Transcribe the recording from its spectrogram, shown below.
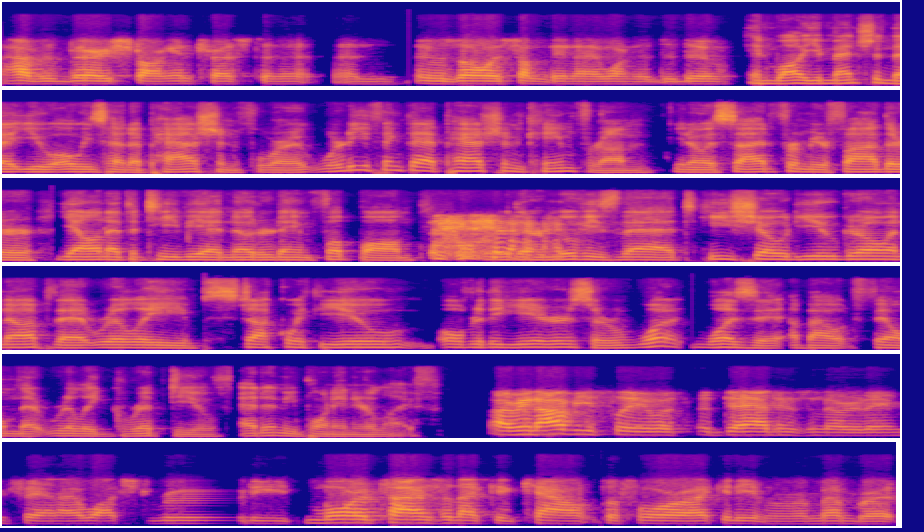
have a very strong interest in it and it was always something I wanted to do. And while you mentioned that you always had a passion for it, where do you think that passion came from? You know, aside from your father yelling at the TV at Notre Dame football, were there movies that he showed you growing up that really stuck with you over the years or what was it about film that really gripped you at any point in your life? I mean, obviously, with a dad who's a Notre Dame fan, I watched Rudy more times than I could count before I could even remember it.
